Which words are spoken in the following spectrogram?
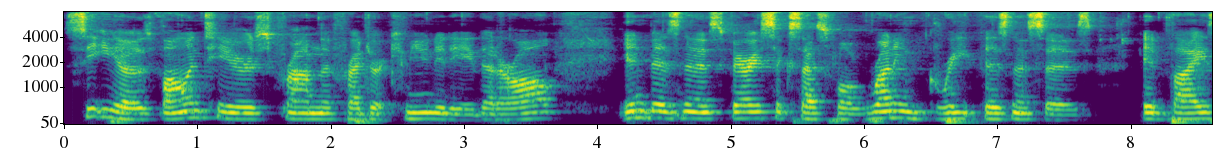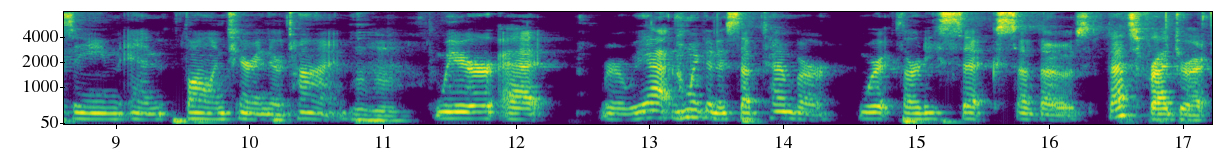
CEOs, volunteers from the Frederick community that are all in business, very successful, running great businesses advising and volunteering their time. Mm-hmm. We're at where are we at? Oh my goodness, September. We're at 36 of those. That's Frederick.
